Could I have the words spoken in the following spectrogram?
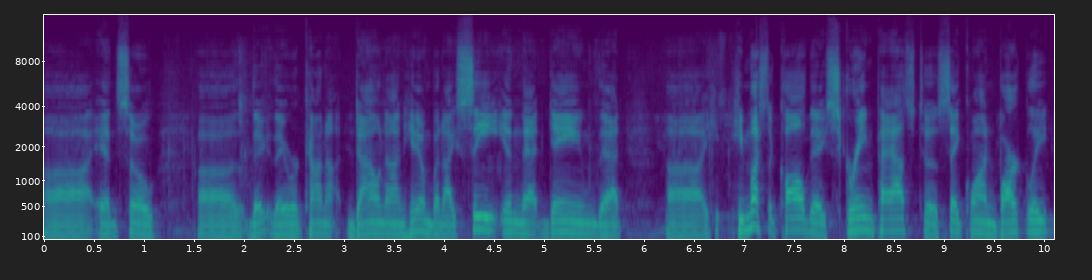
Uh, and so uh, they they were kind of down on him. But I see in that game that uh, he, he must have called a screen pass to Saquon Barkley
